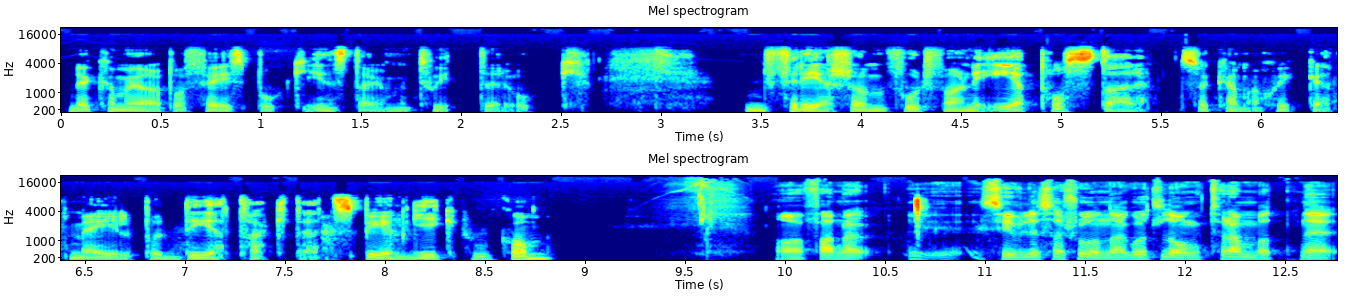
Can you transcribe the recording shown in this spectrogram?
Det kan man göra på Facebook, Instagram, Twitter och för er som fortfarande e-postar så kan man skicka ett mejl på dtakt.spelgeek.com. Ja, fan, har- civilisationen har gått långt framåt när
